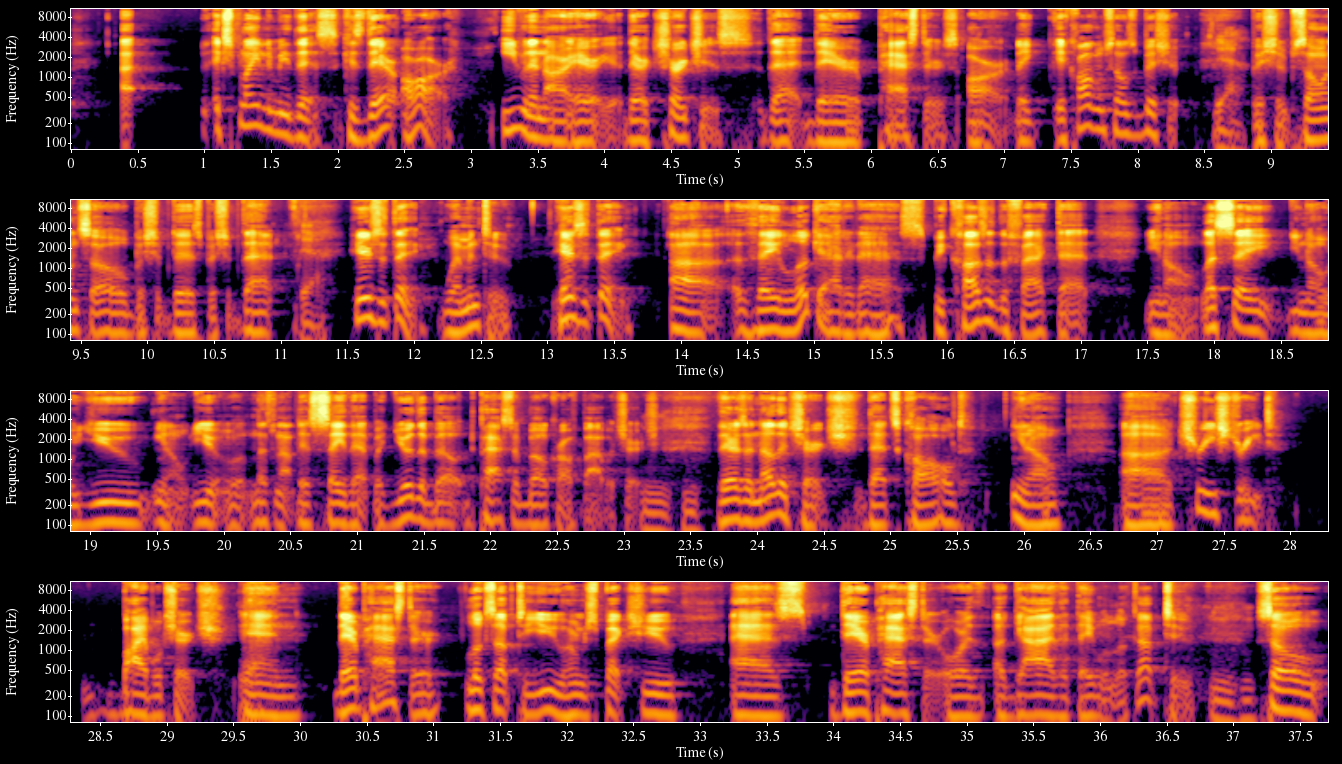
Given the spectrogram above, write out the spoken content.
explain to me this because there are even in our area there are churches that their pastors are they, they call themselves bishop Yeah. bishop so and so bishop this bishop that Yeah. Here's the thing, women too. Here's the thing. Uh, they look at it as because of the fact that you know, let's say you know you you know you well, let's not just say that, but you're the Bell, pastor of Belcroft Bible Church. There's another church that's called you know uh, Tree Street Bible Church, and their pastor looks up to you and respects you as their pastor or a guy that they will look up to. So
